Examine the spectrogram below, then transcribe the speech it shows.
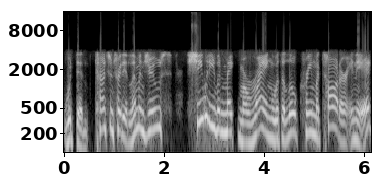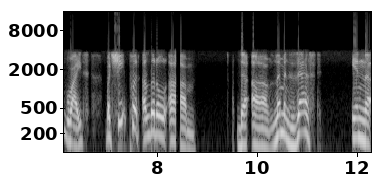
with the concentrated lemon juice. She would even make meringue with a little cream of tartar in the egg whites, but she'd put a little um, the uh, lemon zest in the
